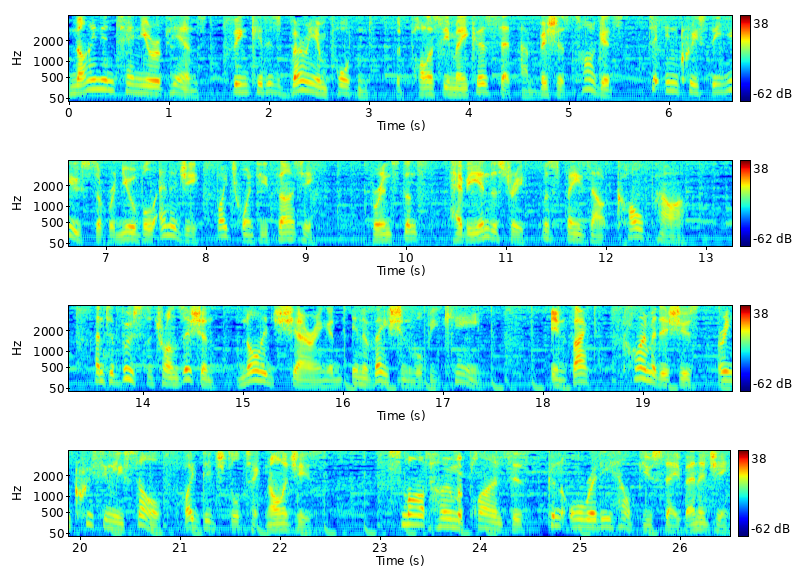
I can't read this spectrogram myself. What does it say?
9 in 10 Europeans think it is very important that policymakers set ambitious targets to increase the use of renewable energy by 2030. For instance, heavy industry must phase out coal power. And to boost the transition, knowledge sharing and innovation will be key. In fact, climate issues are increasingly solved by digital technologies. Smart home appliances can already help you save energy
